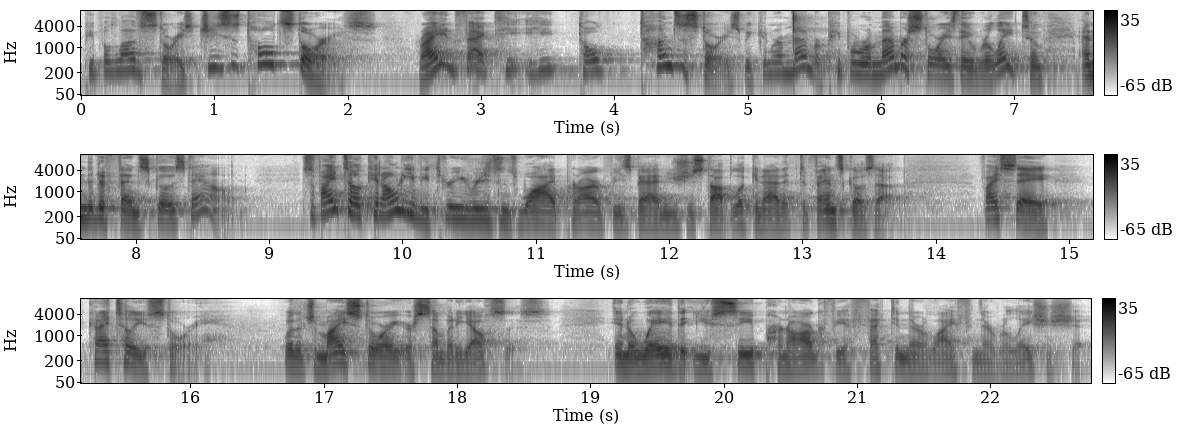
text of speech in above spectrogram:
People love stories. Jesus told stories, right? In fact, he, he told tons of stories we can remember. People remember stories, they relate to them, and the defense goes down. So if I tell a kid, I want to give you three reasons why pornography is bad and you should stop looking at it, defense goes up. If I say, can I tell you a story, whether it's my story or somebody else's, in a way that you see pornography affecting their life and their relationship,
